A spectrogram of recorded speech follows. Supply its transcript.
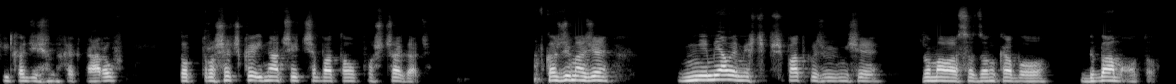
kilkadziesiąt hektarów. To troszeczkę inaczej trzeba to postrzegać. W każdym razie nie miałem jeszcze przypadku, żeby mi się złamała sadzonka, bo dbam o to.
